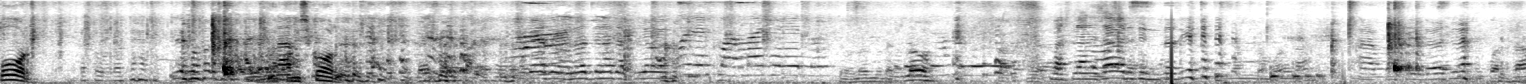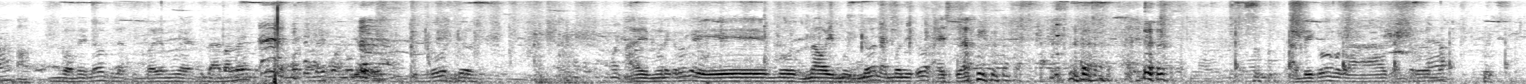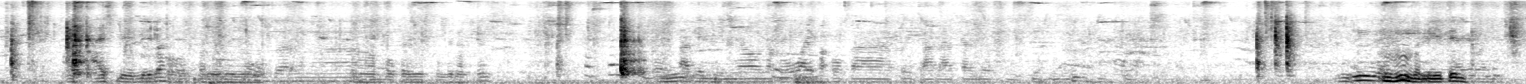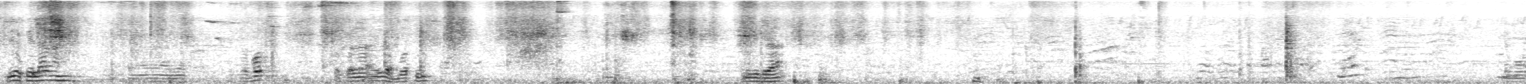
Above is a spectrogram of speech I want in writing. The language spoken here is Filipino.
4. Wala pang score. Basta na siya, ada sinta sige. Apa sih dos lah. Boleh Ay, muna ka rin kay mo now mo no, na muna ko ice lang. Sabi ko maka kontrol ba. Ice baby ba? Mhm, mabitin. Di okay lang. Robot. Pag wala ang robot mo. Hindi ba?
